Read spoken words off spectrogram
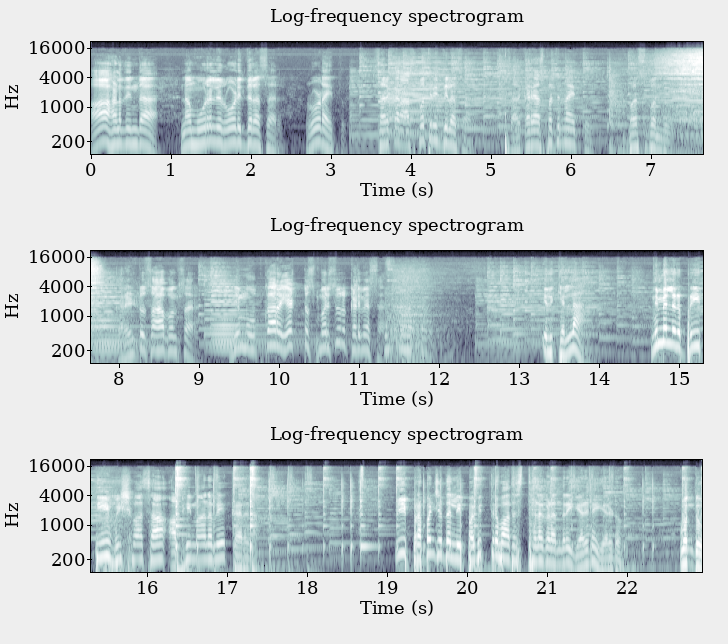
ಆ ಹಣದಿಂದ ನಮ್ಮ ಊರಲ್ಲಿ ರೋಡ್ ಇದ್ದಿಲ್ಲ ಸರ್. ರೋಡ್ ಆಯಿತು. ಸರ್ಕಾರ ಆಸ್ಪತ್ರೆ ಇದ್ದಿಲ್ಲ ಸರ್. ಸರ್ಕಾರಿ ಆಸ್ಪತ್ರೆನೂ ಆಯಿತು. ಬಸ್ ಬಂದು. ಕರೆಂಟು ಸಹ ಬಂತು ಸರ್. ನಿಮ್ಮ ಉಪಕಾರ ಎಷ್ಟು ಸ್ಮರಿಸಿದ್ರು ಕಡಿಮೆ ಸರ್. ಇದಕ್ಕೆಲ್ಲ ನಿಮ್ಮೆಲ್ಲರ ಪ್ರೀತಿ, ವಿಶ್ವಾಸ, ಅಭಿಮಾನವೇ ಕಾರಣ. ಈ ಪ್ರಪಂಚದಲ್ಲಿ ಪವಿತ್ರವಾದ ಸ್ಥಳಗಳಂದ್ರೆ ಎರಡೇ ಎರಡು. ಒಂದು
